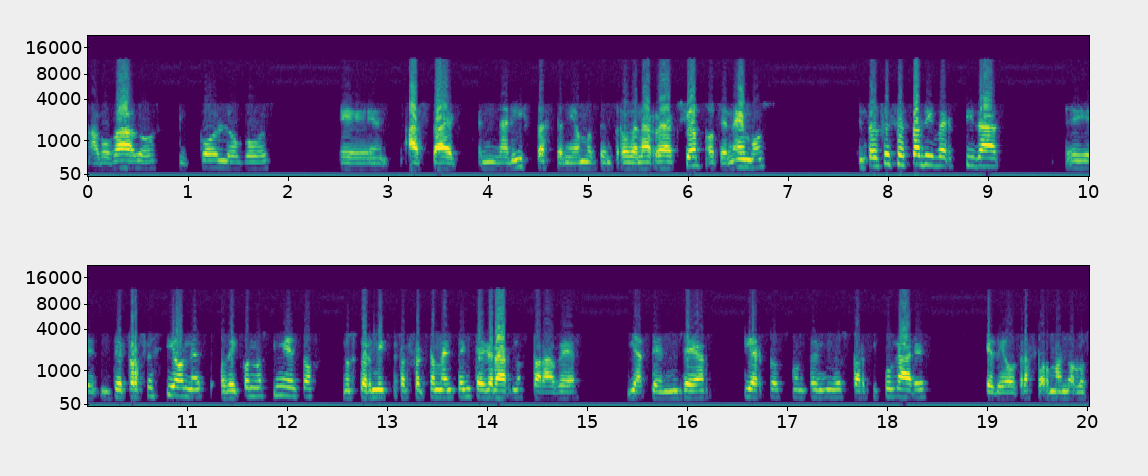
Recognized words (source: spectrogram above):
abogados, psicólogos, eh, hasta seminaristas teníamos dentro de la redacción o tenemos. Entonces, esta diversidad eh, de profesiones o de conocimiento nos permite perfectamente integrarnos para ver y atender ciertos contenidos particulares que de otra forma no los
